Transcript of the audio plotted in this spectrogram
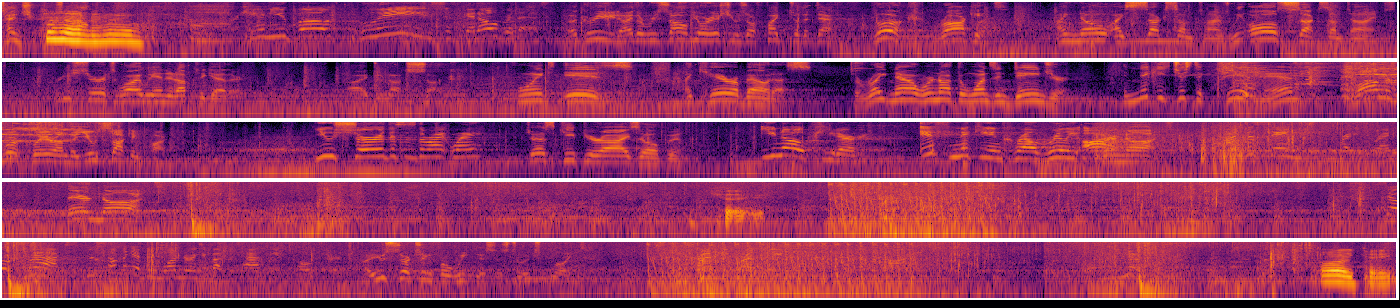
tension is Oh palpable. no. Ah, can you both please just get over this? Agreed. Either resolve your issues or fight to the death. Look, Rocket. I know I suck sometimes. We all suck sometimes. Pretty sure it's why we ended up together. I do not suck. Point is, I care about us. But right now, we're not the ones in danger. And Nikki's just a kid, man. As long as we're clear on the you sucking part. You sure this is the right way? Just keep your eyes open. You know, Peter, if Nikki and Ko-Rel really are... They're not. I'm just saying we should be ready for anything. They're not. Okay. Searching for weaknesses to exploit? Trying to be friendly. Okay.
